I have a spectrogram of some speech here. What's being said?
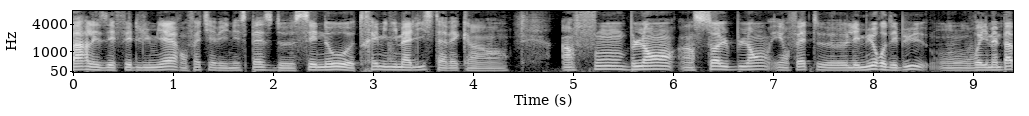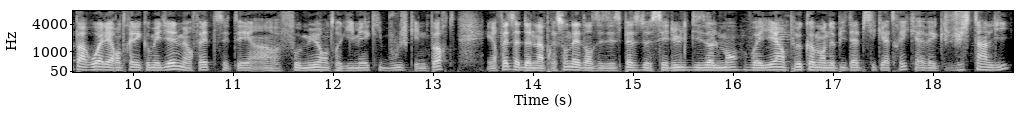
par les effets de lumière, en fait, il y avait une espèce de scéno euh, très minimaliste avec un, un fond blanc, un sol blanc, et en fait, euh, les murs au début, on voyait même pas par où allaient rentrer les comédiennes, mais en fait, c'était un faux mur, entre guillemets, qui bouge, qui est une porte. Et en fait, ça donne l'impression d'être dans des espèces de cellules d'isolement, vous voyez, un peu comme en hôpital psychiatrique, avec juste un lit.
